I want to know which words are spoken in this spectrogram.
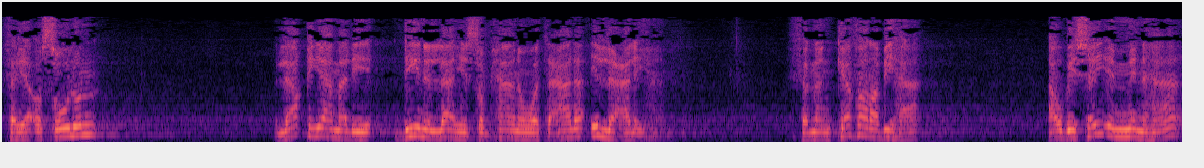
فهي أصول لا قيام لدين الله سبحانه وتعالى إلا عليها. فمن كفر بها أو بشيء منها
